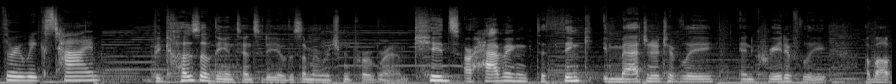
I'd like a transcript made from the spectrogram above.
three weeks' time. Because of the intensity of the summer enrichment program, kids are having to think imaginatively and creatively about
